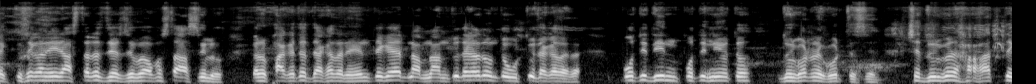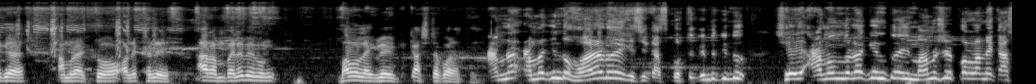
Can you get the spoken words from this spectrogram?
লাগতেছে কারণ এই রাস্তাটা যে যে অবস্থা আসছিল কারণ ফাঁকেতে দেখা যায় না। এখান থেকে নাম নামতে দেখা যায় না তো উঠতে দেখা যায় না। প্রতিদিন প্রতিনিয়ত দুর্ঘটনা ঘটতেছে। সে দুর্ঘটনার হাত থেকে আমরা একটু অনেকখানি আরাম পেলাম এবং ভালো লাগল এই কাজটা করাতে। আমরা আমরা কিন্তু হয়রান হয়ে গেছি কাজ করতে কিন্তু কিন্তু সেই আনন্দটা কিন্তু এই মানুষের কল্যাণে কাজ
